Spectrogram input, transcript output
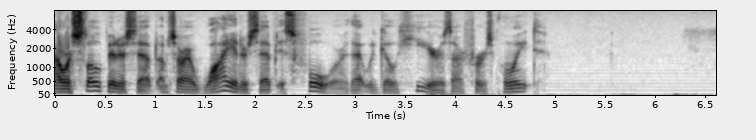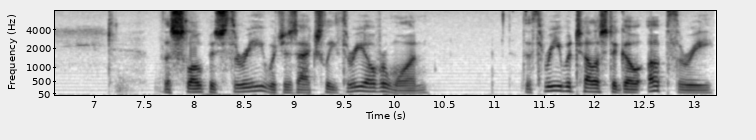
Our slope intercept, I'm sorry, y-intercept is 4. That would go here as our first point. The slope is 3, which is actually 3 over 1. The 3 would tell us to go up 3,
